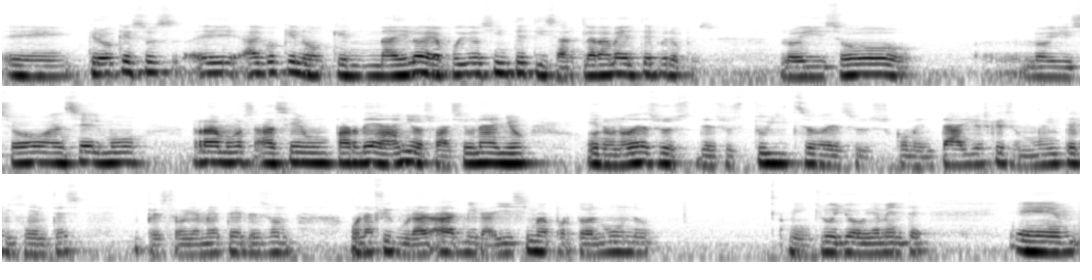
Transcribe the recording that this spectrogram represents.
eh, creo que eso es eh, algo que, no, que nadie lo había podido sintetizar claramente, pero pues lo hizo, lo hizo Anselmo Ramos hace un par de años o hace un año en uno de sus, de sus tweets o de sus comentarios que son muy inteligentes y pues obviamente él es una figura admiradísima por todo el mundo me incluyo obviamente. Eh,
